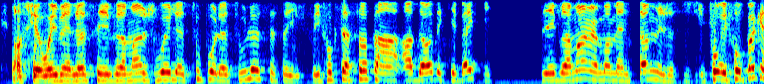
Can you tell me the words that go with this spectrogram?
Je pense que oui, mais là, c'est vraiment jouer le tout pour le tout. Là. Il faut que ça sorte en, dehors de Québec. C'est vraiment un momentum. Mais il faut, faut pas que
